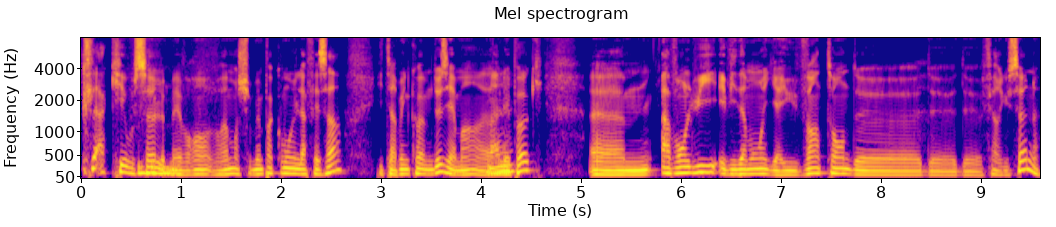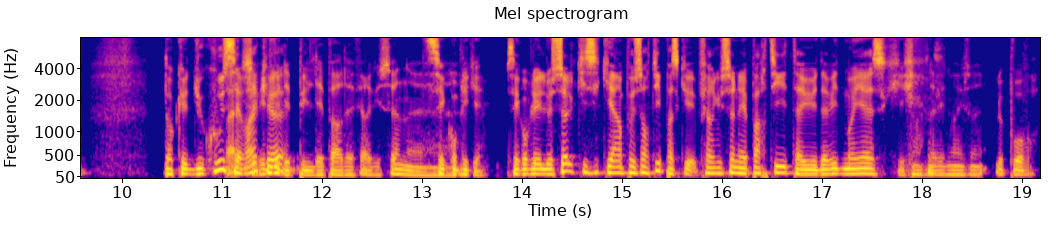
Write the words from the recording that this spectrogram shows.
claquée au sol mhm. mais vraiment, vraiment je sais même pas comment il a fait ça. Il termine quand même deuxième hein, à l'époque. Avant lui évidemment il y a eu 20 ans de, de, de Ferguson donc du coup, c'est vrai que depuis le départ de Ferguson, euh, c'est compliqué. C'est compliqué. Le seul qui, qui est un peu sorti parce que Ferguson est parti, tu as eu David Moyes qui David Moyes, le pauvre.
